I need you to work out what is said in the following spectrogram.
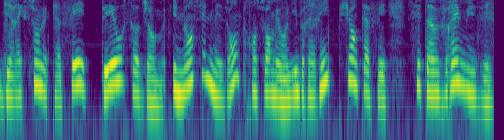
Direction le café Teo Sojom, une ancienne maison transformée en librairie puis en café. C'est un vrai musée.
